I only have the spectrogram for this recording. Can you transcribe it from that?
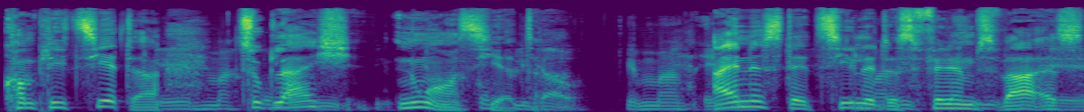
komplizierter, zugleich nuancierter. Eines der Ziele des Films war es,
